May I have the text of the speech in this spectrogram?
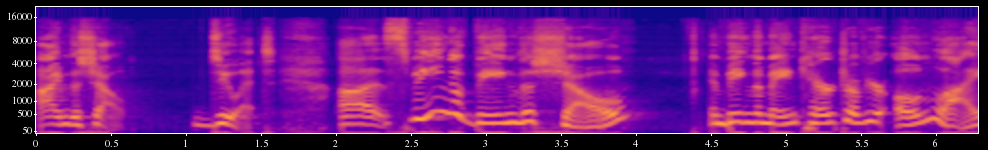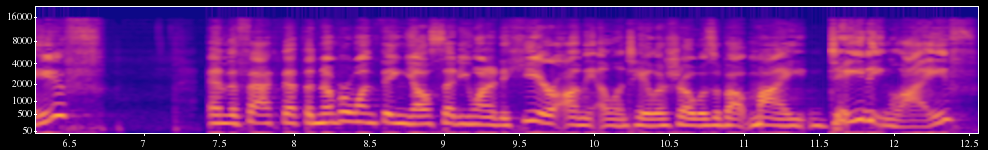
I'm the show do it. Uh, speaking of being the show and being the main character of your own life, and the fact that the number one thing y'all said you wanted to hear on the Ellen Tailor show was about my dating life,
